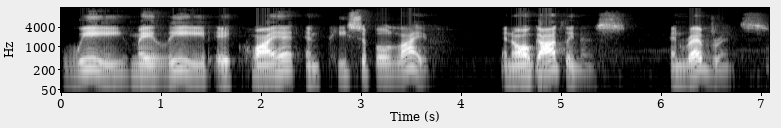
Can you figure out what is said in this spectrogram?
we may lead a quiet and peaceable life in all godliness and reverence.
